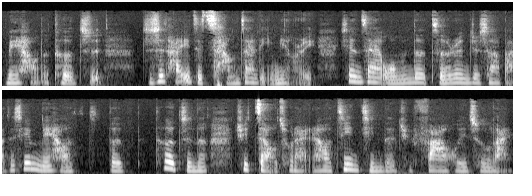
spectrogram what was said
美好的特质，只是它一直藏在里面而已。现在我们的责任就是要把这些美好的特质呢，去找出来，然后尽情的去发挥出来。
